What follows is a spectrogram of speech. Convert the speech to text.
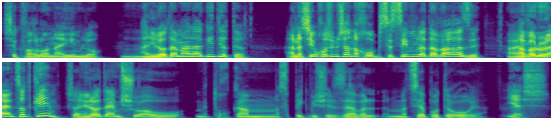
שכבר לא נעים לו. אני לא יודע מה להגיד יותר. אנשים חושבים שאנחנו אובססיביים לדבר הזה, אבל אולי הם צודקים. שאני לא יודע אם שועה הוא מתוחכם מספיק בשביל זה, אבל מציע פה תיאוריה. יש.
